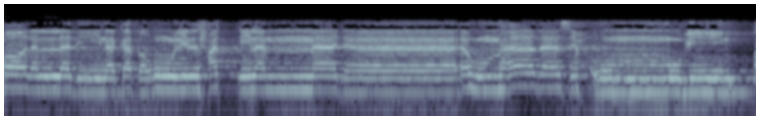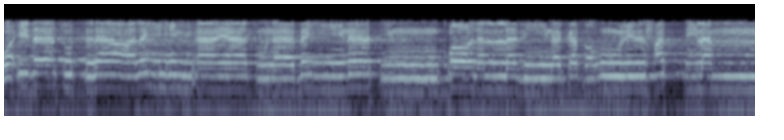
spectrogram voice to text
قال الذين كفروا للحق لما جاءهم هذا سحر مبين وإذا تتلى عليهم آياتنا بينات قال الذين كفروا للحق لما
